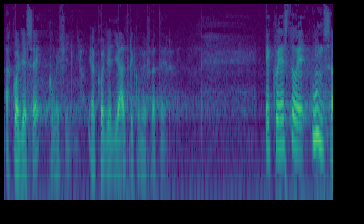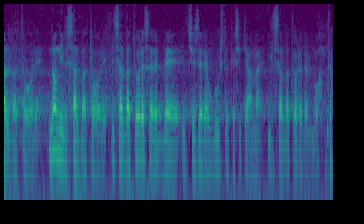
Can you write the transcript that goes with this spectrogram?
accoglie sé come figlio e accoglie gli altri come fratelli. E questo è un Salvatore, non il Salvatore. Il Salvatore sarebbe il Cesare Augusto che si chiama il Salvatore del mondo,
